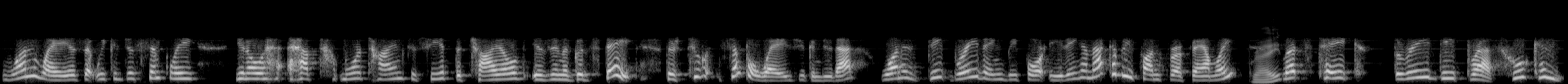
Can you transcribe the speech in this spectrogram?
one way is that we can just simply, you know, have t- more time to see if the child is in a good state. There's two simple ways you can do that. One is deep breathing before eating, and that could be fun for a family. Right. Let's take three deep breaths. Who can,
